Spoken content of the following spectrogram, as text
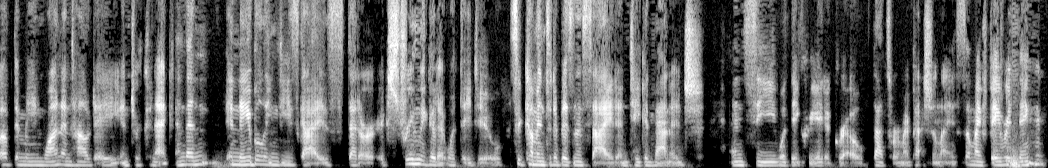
of the main one and how they interconnect. And then enabling these guys that are extremely good at what they do to come into the business side and take advantage and see what they create and grow. That's where my passion lies. So my favorite thing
